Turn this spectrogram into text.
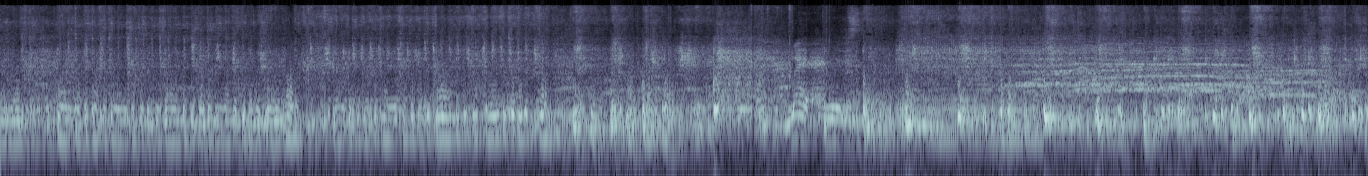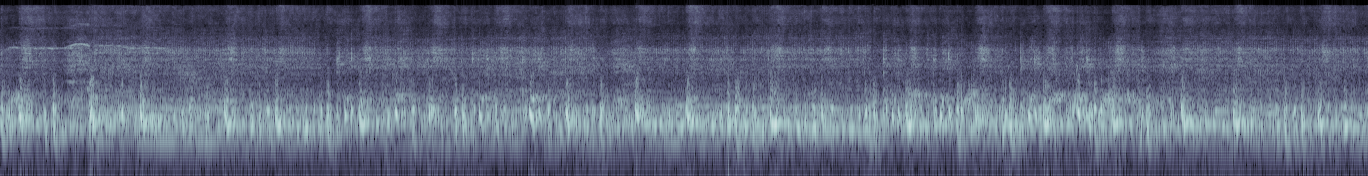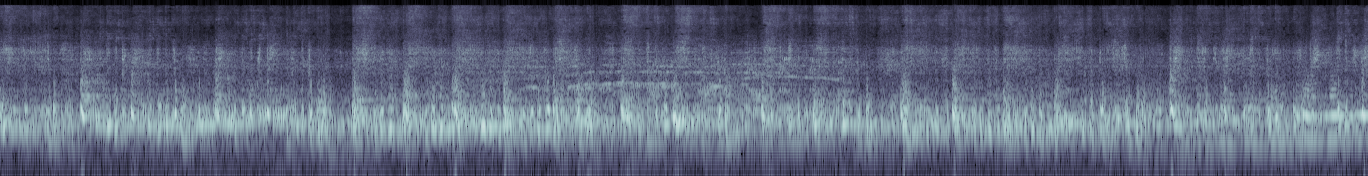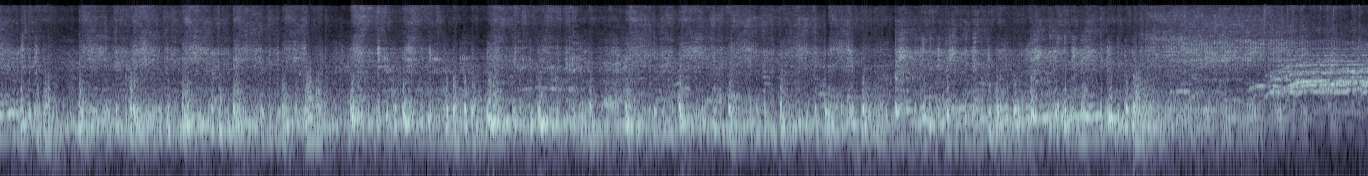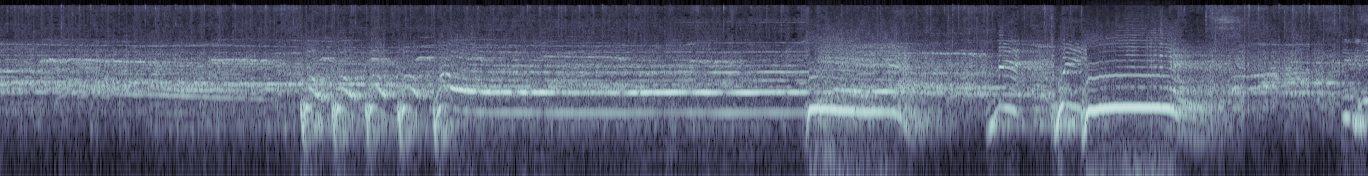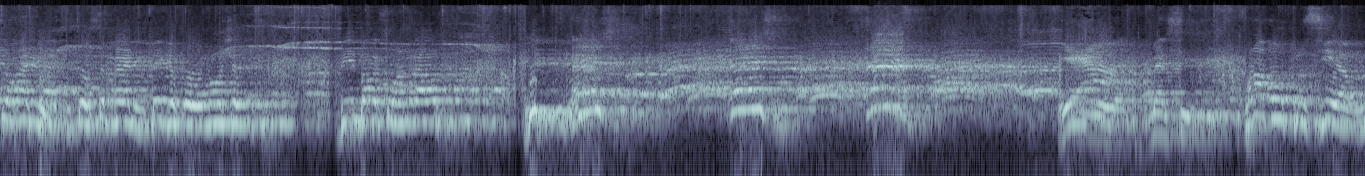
Thank you. Dustin Manning. Thank you for emotions. Beatbox one love. Yes! Yes! Yeah! Merci. Bravo, Prussia,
